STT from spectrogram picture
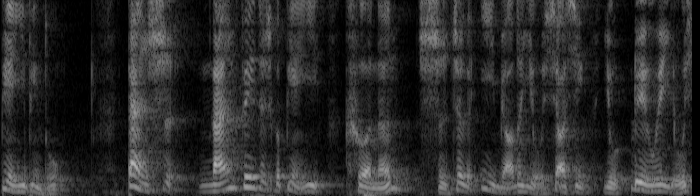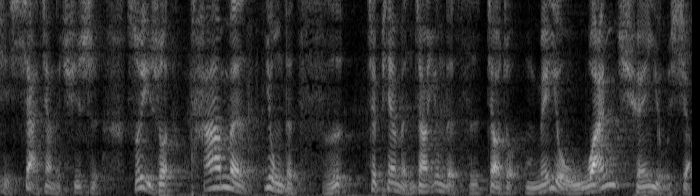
变异病毒，但是南非的这个变异可能使这个疫苗的有效性有略微有些下降的趋势，所以说他们用的词，这篇文章用的词叫做没有完全有效，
